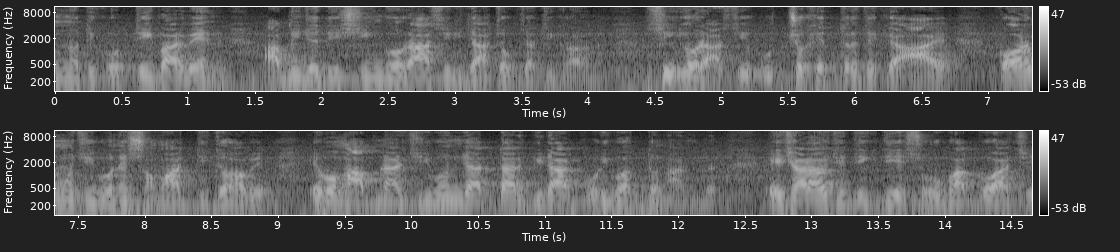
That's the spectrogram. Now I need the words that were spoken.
উন্নতি করতেই পারবেন। আপনি যদি সিংহ রাশির জাতক জাতিক হন, সিংহ রাশি উচ্চক্ষেত্র থেকে আয়, কর্মজীবনে সমার্জিত হবে এবং আপনার জীবনযাত্রার বিরাট পরিবর্তন আনবে এছাড়াও যে দিক দিয়ে সৌভাগ্য আছে,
